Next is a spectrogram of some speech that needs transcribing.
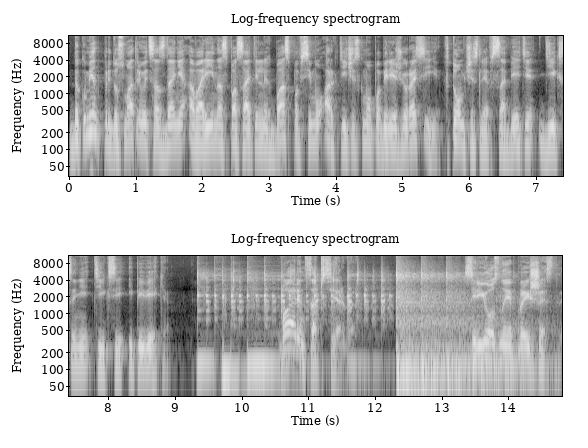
Документ предусматривает создание аварийно-спасательных баз по всему арктическому побережью России, в том числе в Сабете, Диксоне, Тикси и Пивеке. Баренц-Обсервер Серьезные происшествия.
